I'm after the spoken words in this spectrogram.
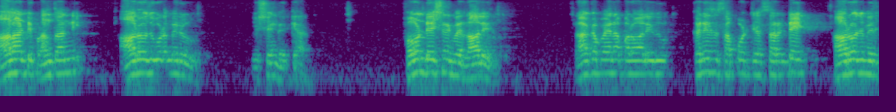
అలాంటి ప్రాంతాన్ని ఆ రోజు కూడా మీరు విషయం గక్కారు ఫౌండేషన్కి మీరు రాలేదు. రాకపోయినా పర్వాలేదు. కనీసం సపోర్ట్ చేస్తారంటే ఆ రోజు మీరు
